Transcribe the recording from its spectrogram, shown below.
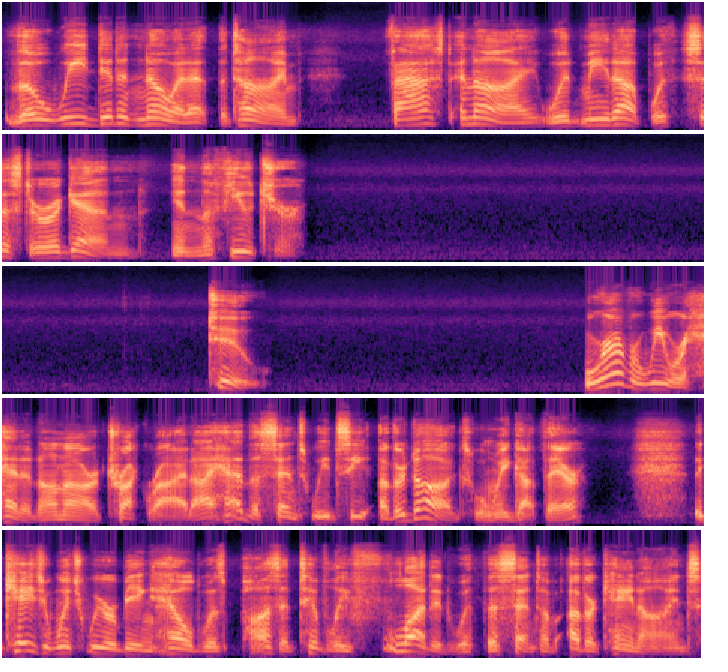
Though we didn't know it at the time, Fast and I would meet up with Sister again in the future. 2. Wherever we were headed on our truck ride, I had the sense we'd see other dogs when we got there. The cage in which we were being held was positively flooded with the scent of other canines,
